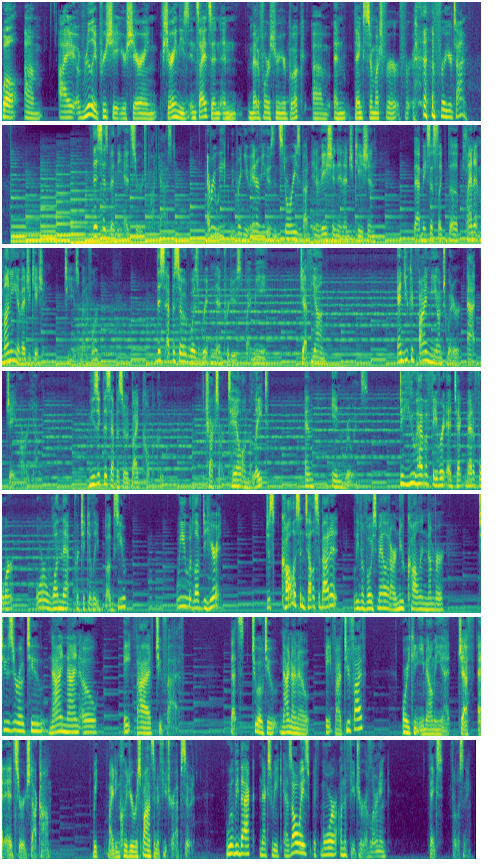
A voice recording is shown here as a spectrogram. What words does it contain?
Well, um, I really appreciate your sharing sharing these insights and, and metaphors from your book. Um, and thanks so much for for for your time. This has been the EdSurge podcast. Every week we bring you interviews and stories about innovation in education. That makes us like the planet money of education, to use a metaphor. This episode was written and produced by me, Jeff Young. And you can find me on Twitter at JRYoung. Music this episode by Komiku. The tracks are Tale on the Late and In Ruins. Do you have a favorite EdTech metaphor or one that particularly bugs you? We would love to hear it. Just call us and tell us about it. Leave a voicemail at our new call in number 202 990 8525. That's 202 990 8525. Or you can email me at jeff at edsurge.com. We might include your response in a future episode. We'll be back next week, as always, with more on the future of learning. Thanks for listening.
